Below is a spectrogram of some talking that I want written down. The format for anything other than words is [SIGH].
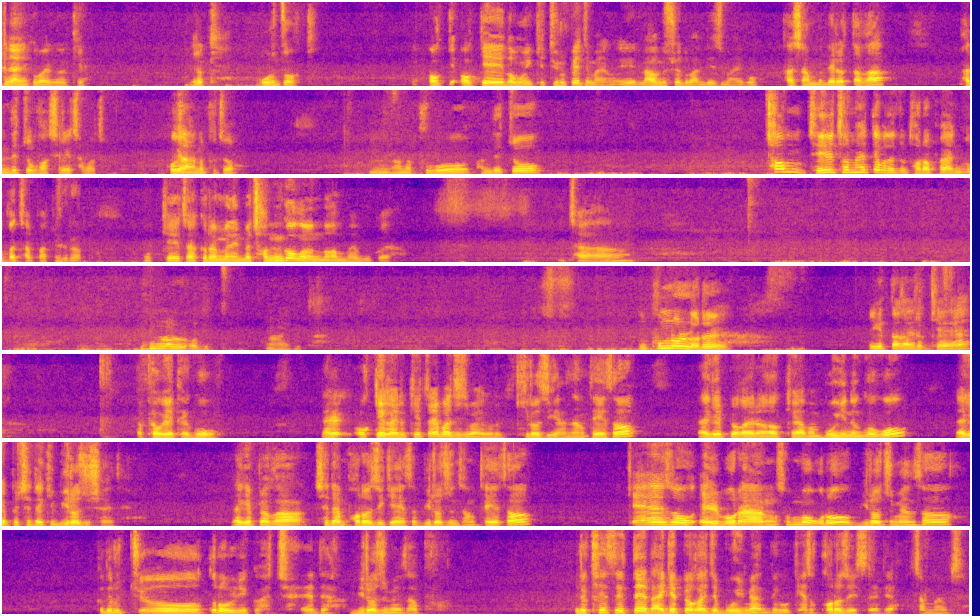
그냥 이렇게 말고 이렇게 이렇게 오른쪽 어깨 어깨 어깨 너무 이렇게 뒤로 빼지 말고 이 라운드 숄더 만들지 말고 다시 한번 내렸다가 반대쪽 확실하게 잡아줘. 거기는 안 아프죠? 음, 안 아프고 반대쪽 처음 제일 처음 할 때보다 좀 덜 아파요? 아니면 똑같이 아파? 좀덜 아파. 오케이. 자, 그러면 이제 전거근 운동 한번 해볼 거야. 자. 폼롤러 어딨지? 아, 여기 있다. 이 폼롤러를 여기다가 이렇게 벽에 대고 날, 어깨가 이렇게 짧아지지 말고 이렇게 길어지게 한 상태에서 날개뼈가 이렇게 하면 모이는 거고 날개뼈 최대 이렇게 밀어주셔야 돼요. 날개뼈가 최대한 벌어지게 해서 밀어준 상태에서 계속 엘보랑 손목으로 밀어주면서 그대로 쭉 끌어올릴 거야. 최대한 밀어주면서 앞으로. 이렇게 했을 때 날개뼈가 이제 모이면 안 되고 계속 벌어져 있어야 돼요. 잠깐만 해보세요.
